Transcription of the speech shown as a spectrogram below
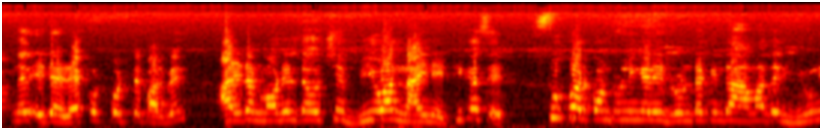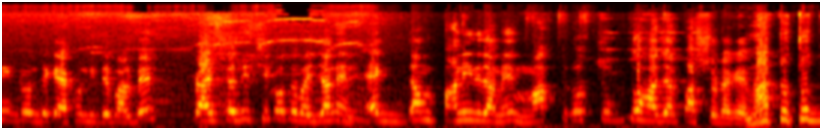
আপনার এটা রেকর্ড করতে পারবেন। আর এটার মডেলটা হচ্ছে ভি ওয়ান নাইন এইট ঠিক আছে? সুপার কন্ট্রোলিং এর এই ড্রোনটা কিন্তু আমাদের ইউনিক ড্রোন থেকে এখন নিতে পারবেন। প্রাইসটা দিচ্ছি কত ভাই? জানেন একদম পানির দামে মাত্র চোদ্দ হাজার পাঁচশো টাকায় মাত্র চোদ্দ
